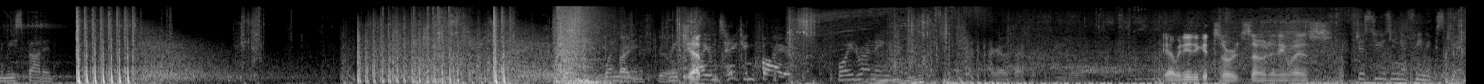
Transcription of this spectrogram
Enemy spotted. One minute. Yep. I am taking fire. Void running. I got it back up Yeah, we need to get towards zone anyways. Just using a phoenix kit.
